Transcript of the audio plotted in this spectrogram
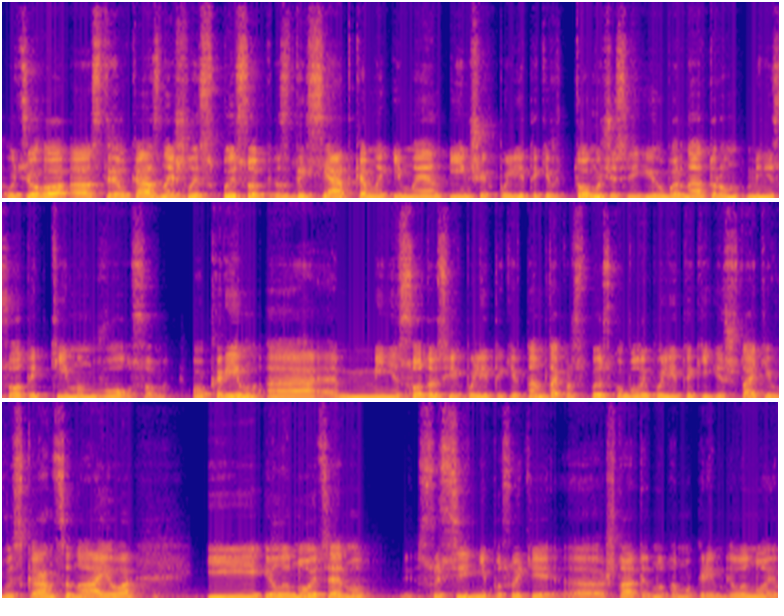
у цього е, стрілка знайшли список з десятками імен інших політиків, в тому числі і губернатором Міннесоти Тімом Волсом. Окрім е, міннесотовських політиків, там також в списку були політики із штатів Висконсин, Айова і Іллиной. Це ну, сусідні, по суті, е, штати, ну там, окрім Іллиної,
